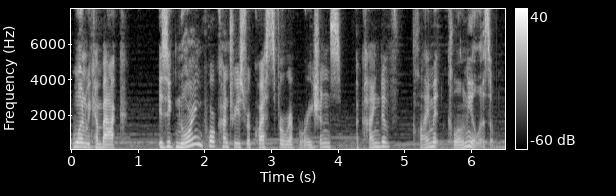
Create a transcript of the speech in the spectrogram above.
When we come back is ignoring poor countries requests for reparations a kind of climate colonialism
